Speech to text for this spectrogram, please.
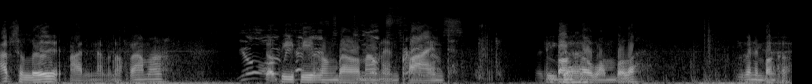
Absolute. I didn't have enough ammo. Got BP long barrel mountain primed. In bunker, go? one buller. He went in bunker. Okay.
